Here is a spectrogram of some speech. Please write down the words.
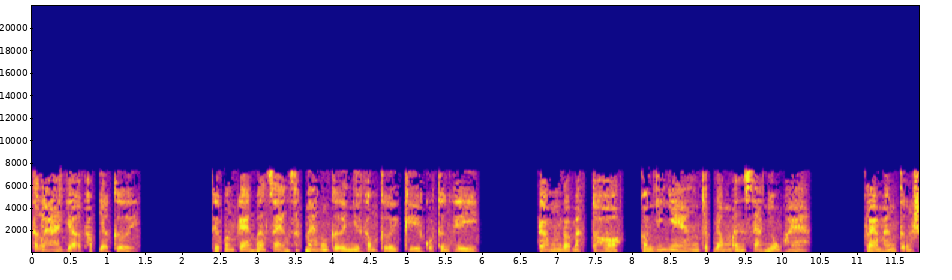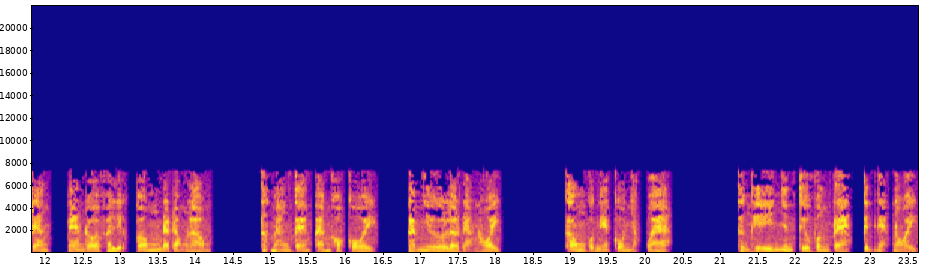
thật là dở khóc dở cười. Tiêu văn tráng quan sáng sắc mặn cười như không cười kia của Thường Hy. Trong đôi mắt to, con nhẹ nhàng chấp động ánh sáng nhu hòa. Làm hắn tưởng rằng nàng đối với liệt phòng đã động lòng. Tất mạng càng phán khó coi, làm như lơ đạn nói. Không có nghe cô nhắc qua, Thường Hy nhìn tiêu vân rác, kinh ngạc nói.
